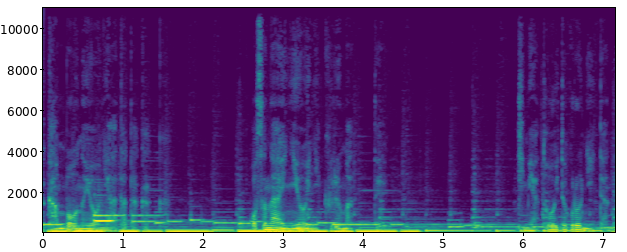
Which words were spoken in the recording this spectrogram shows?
赤ん坊のように暖かく幼い匂いにくるまって君は遠いところにいたね。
